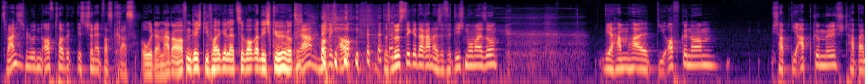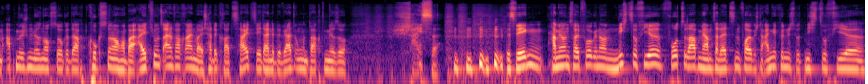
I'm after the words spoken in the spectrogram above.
20 Minuten Off-Topic ist schon etwas krass. Oh, dann hat er hoffentlich die Folge letzte Woche nicht gehört. Ja, hoffe ich auch. Das Lustige daran, also für dich nur mal so, wir haben halt die aufgenommen, ich habe die abgemischt, habe beim Abmischen mir noch so gedacht, guckst du noch mal bei iTunes einfach rein, weil ich hatte gerade Zeit, sehe deine Bewertung und dachte mir so, scheiße. Deswegen haben wir uns heute vorgenommen, nicht so viel vorzuladen. Wir haben es in der letzten Folge schon angekündigt, es wird nicht so viel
